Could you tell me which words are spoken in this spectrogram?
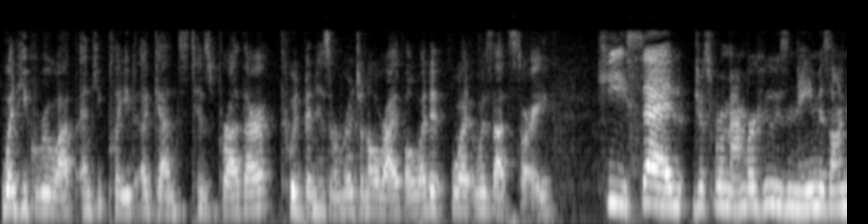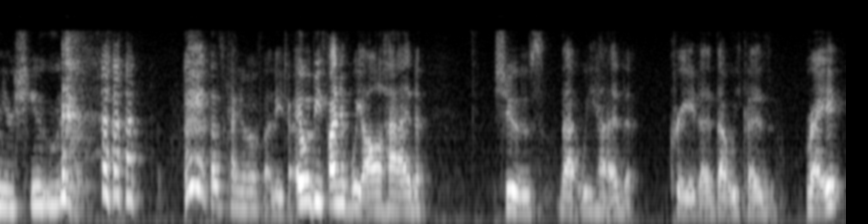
when he grew up and he played against his brother who had been his original rival? What it what was that story? He said, "Just remember whose name is on your shoes." That's kind of a funny joke. It would be fun if we all had shoes that we had created that we could, right?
